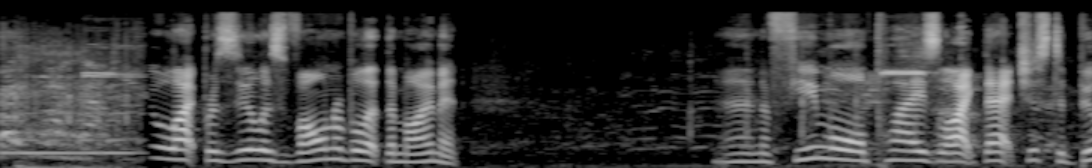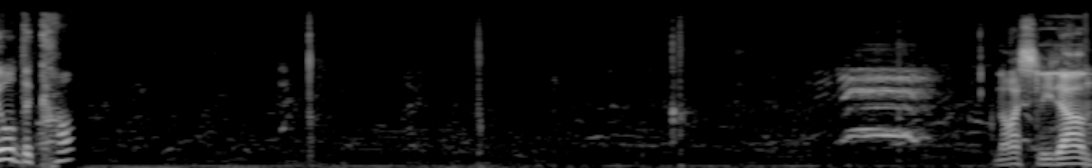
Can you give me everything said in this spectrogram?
I feel like Brazil is vulnerable at the moment. And a few more plays like that just to build the confidence. Nicely done.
